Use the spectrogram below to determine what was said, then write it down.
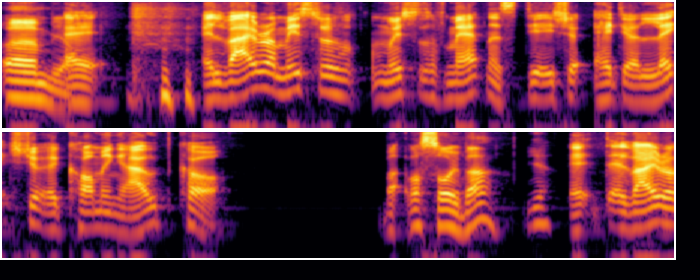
ähm, ja. Äh, Elvira, Mistress, Mistress of Madness, die ist, hat ja letztes Jahr ein Coming Out gehabt. Wa- Was soll ich, wer? Ja. Äh, Elvira,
